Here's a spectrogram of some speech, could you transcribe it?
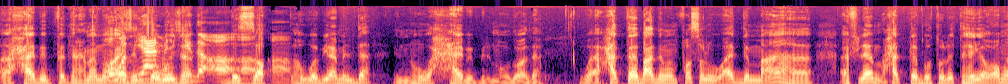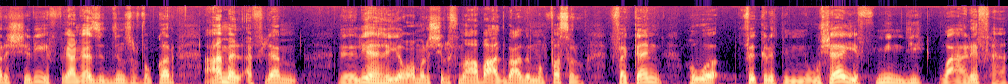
حابب فاتن حمامه وعايز يتجوزها آه، آه، بالظبط آه. هو بيعمل ده إن هو حابب الموضوع ده وحتى بعد ما انفصلوا وقدم معاها أفلام حتى بطولتها هي وعمر الشريف يعني عز الدين ذو الفقار عمل أفلام آه، ليها هي وعمر الشريف مع بعض بعد ما انفصلوا فكان هو فكرة إن وشايف مين دي وعارفها.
